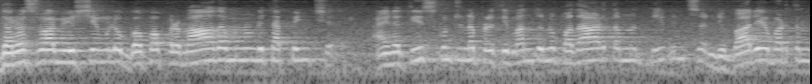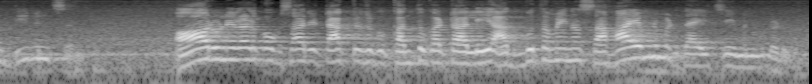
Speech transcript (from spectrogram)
దొరస్వామి విషయంలో గొప్ప ప్రమాదము నుండి తప్పించారు. ఆయన తీసుకుంటున్న ప్రతి మందును పదార్థమును దీవించండి. భార్య భర్తను దీవించండి. ఆరు నెలలకు ఒకసారి డాక్టర్కు కంతు కట్టాలి. అద్భుతమైన సహాయంను మీరు దయచేయమని కూడా అడుగుతున్నాం.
